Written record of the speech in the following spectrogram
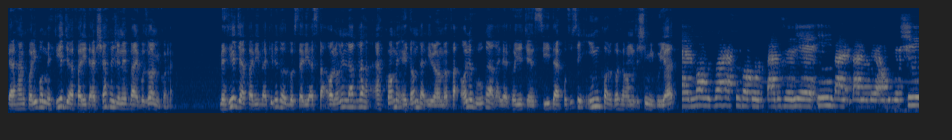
در همکاری با مهری جعفری در شهر ژنو برگزار می‌کند. مهری جعفری وکیل دادگستری از فعالان لغو احکام اعدام در ایران و فعال حقوق های جنسی در خصوص این کارگاه آموزشی می‌گوید ما امیدوار هستیم با برگزاری این برنامه آموزشی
